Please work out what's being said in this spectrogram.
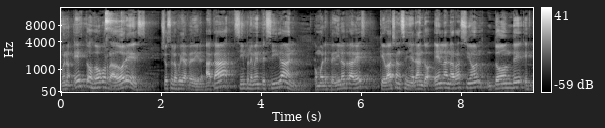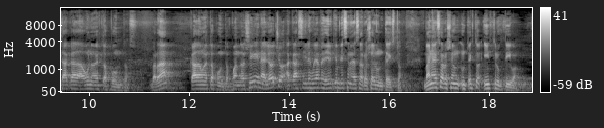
Bueno, estos dos borradores yo se los voy a pedir. Acá simplemente sigan, como les pedí la otra vez, que vayan señalando en la narración dónde está cada uno de estos puntos. ¿Verdad? Cada uno de estos puntos. Cuando lleguen al 8, acá sí les voy a pedir que empiecen a desarrollar un texto. Van a desarrollar un texto instructivo.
